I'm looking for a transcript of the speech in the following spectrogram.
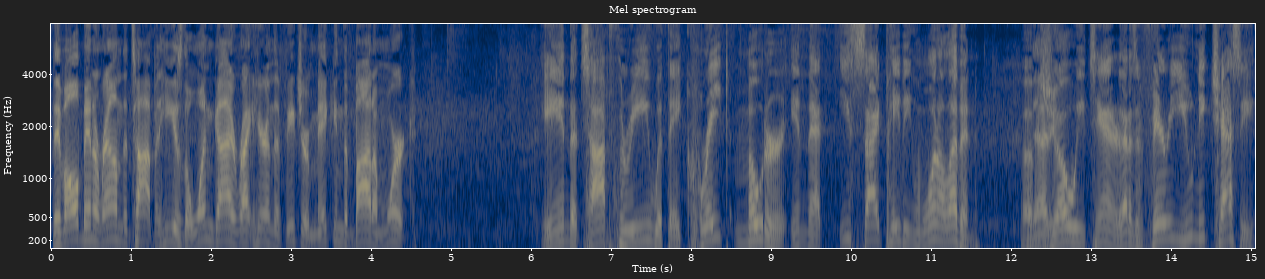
They've all been around the top, and he is the one guy right here in the feature making the bottom work in the top three with a crate motor in that East Side Paving 111 of that Joey Tanner. That is a very unique chassis.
